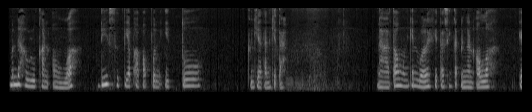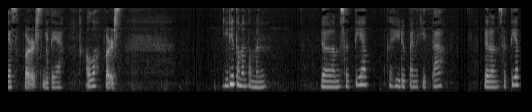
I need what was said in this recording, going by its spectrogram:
Mendahulukan Allah di setiap apa pun itu kegiatan kita. Nah atau mungkin boleh kita singkat dengan Allah yes first gitu ya. Allah first. Jadi teman-teman dalam setiap kehidupan kita dalam setiap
